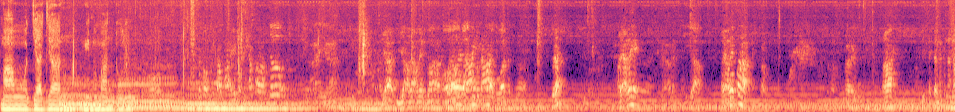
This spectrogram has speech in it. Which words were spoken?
Mau jajan minuman dulu Kita kopi cup, ya iya ale-ale lah. Oh, Ale-ale, kita. Ya? Ale-ale. Iya. Ale-ale, Pak. Ah, di sana kena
